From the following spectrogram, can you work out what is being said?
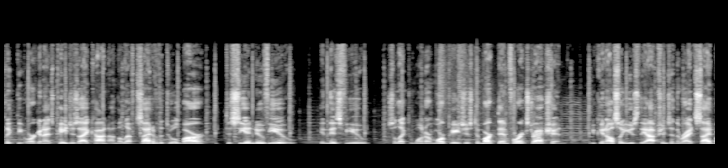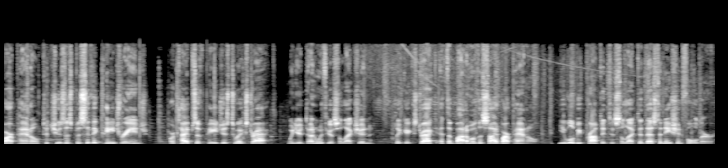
Click the Organize Pages icon on the left side of the toolbar to see a new view. In this view, select one or more pages to mark them for extraction. You can also use the options in the right sidebar panel to choose a specific page range or types of pages to extract. When you're done with your selection, click Extract at the bottom of the sidebar panel. You will be prompted to select a destination folder.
